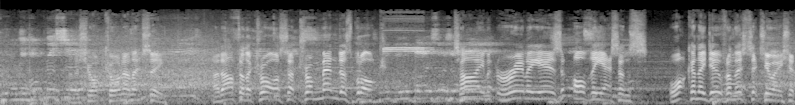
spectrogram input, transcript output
pour le remplacer. And a short corner, let's see. And after the cross, a tremendous block. Pour le Paris Saint-Germain. Time really is of the essence. What can they do from this situation?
